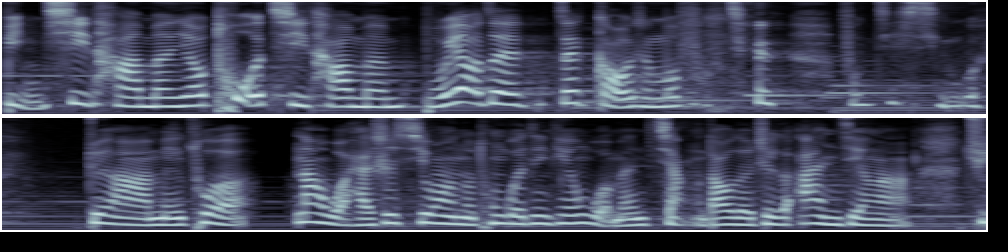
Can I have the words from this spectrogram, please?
摒弃他们，要唾弃他们，不要再再搞什么封建 封建行为。对啊，没错。那我还是希望呢，通过今天我们讲到的这个案件啊，去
